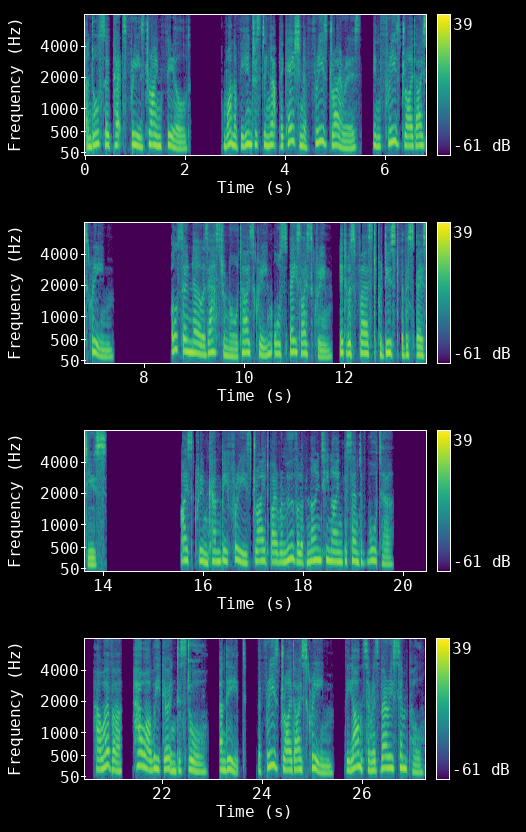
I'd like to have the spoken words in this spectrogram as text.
and also pets freeze-drying field. One of the interesting application of freeze-dryer is, in freeze-dried ice cream. Also known as astronaut ice cream or space ice cream, it was first produced for the space use. Ice cream can be freeze-dried by removal of 99% of water. However, how are we going to store, and eat, the freeze-dried ice cream? The answer is very simple.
